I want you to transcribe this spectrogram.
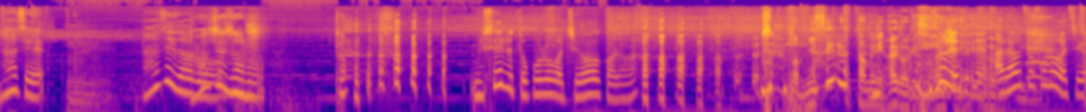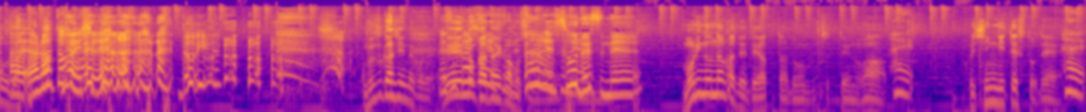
ど、なぜ？うん、なぜだろう？なぜだろう？見せるところが違うから まあ見せるために入るわけでもそうですね。洗うところが違そうう洗うところが一緒。で どういう？難しいねこれ。ね。永遠の課題かもしれない。そうですね。森の中で出会った動物っていうのはこはい。れ心理テストで、はい。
